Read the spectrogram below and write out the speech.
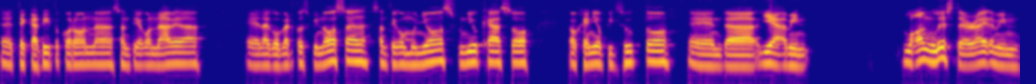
uh, Tecatito Corona, Santiago Naveda, uh, Dagoberto Espinosa, Santiago Munoz from Newcastle, Eugenio Pizzuto. And uh, yeah, I mean, long list there, right? I mean,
